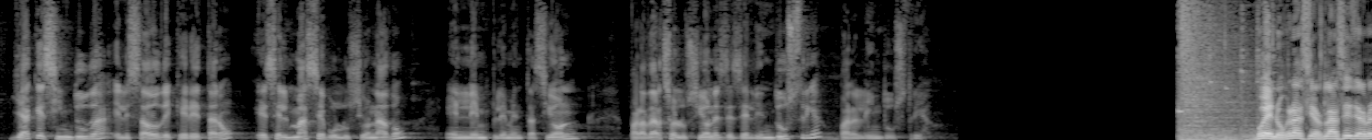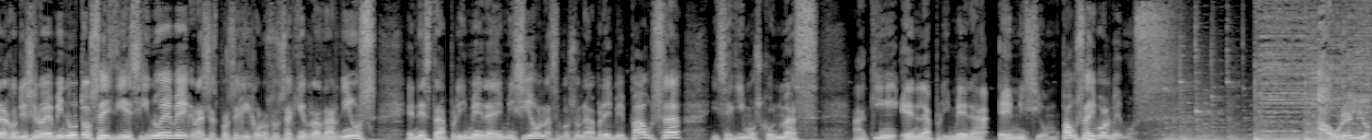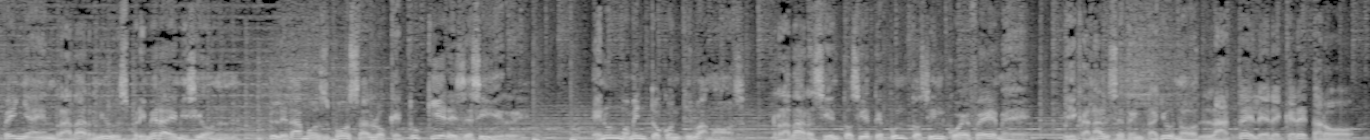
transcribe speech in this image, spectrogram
ya que sin duda el Estado de Querétaro es el más evolucionado en la implementación para dar soluciones desde la industria para la industria. Bueno, gracias. Las seis de la mañana con 19 minutos, 6.19. Gracias por seguir con nosotros aquí en Radar News en esta primera emisión. Hacemos una breve pausa y seguimos con más aquí en la primera emisión. Pausa y volvemos. Aurelio Peña en Radar News, primera emisión. Le damos voz a lo que tú quieres decir. En un momento continuamos. Radar 107.5 FM y Canal 71, la tele de Querétaro.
